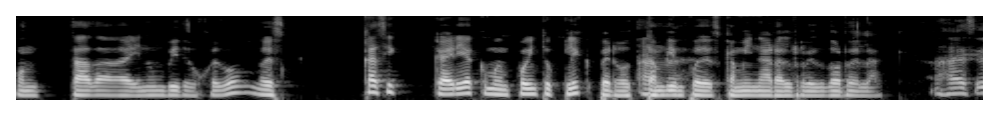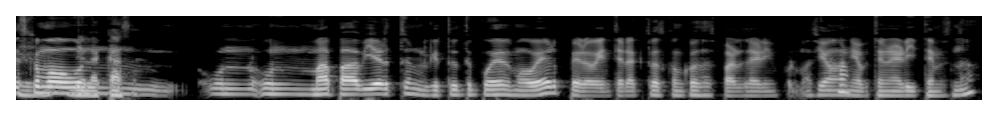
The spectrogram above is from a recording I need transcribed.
contada en un videojuego. Es casi caería como en point to click, pero también puedes caminar alrededor de la Ajá, es, como un, la casa. Un, mapa abierto en el que tú te puedes mover, pero interactúas con cosas para leer información y obtener ítems, ¿no?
